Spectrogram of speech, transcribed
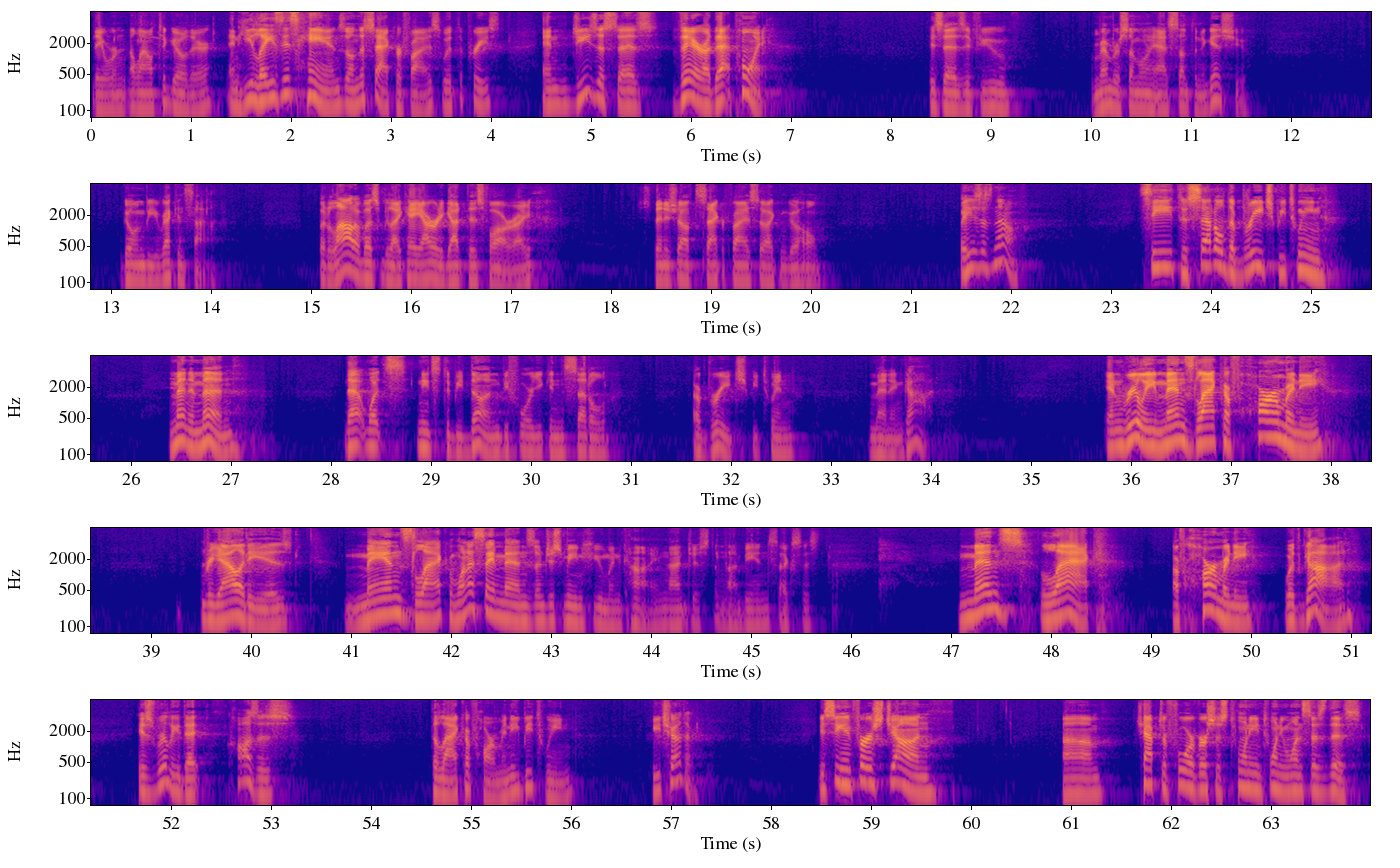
they weren't allowed to go there. And he lays his hands on the sacrifice with the priest, And Jesus says, there at that point, He says, if you remember someone has something against you, go and be reconciled. But a lot of us be like, hey, I already got this far, right? Just finish off the sacrifice so I can go home. But he says, no. See, to settle the breach between men and men, that what needs to be done before you can settle a breach between men and God. And really, men's lack of harmony, reality is man's lack, and when I say men's, I'm just mean humankind, not just, I'm not being sexist. Men's lack of harmony with God is really that causes the lack of harmony between each other. You see, in 1 John um, chapter 4, verses 20 and 21 says this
